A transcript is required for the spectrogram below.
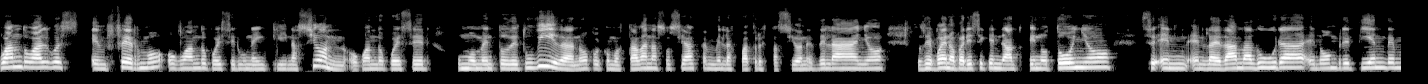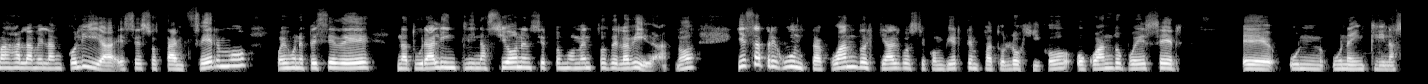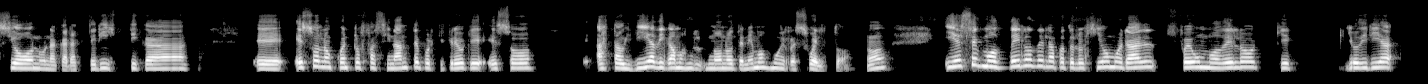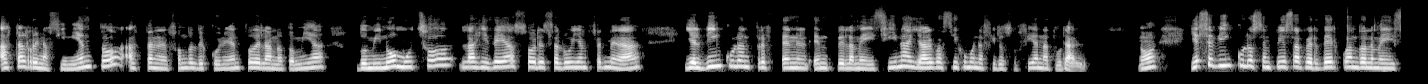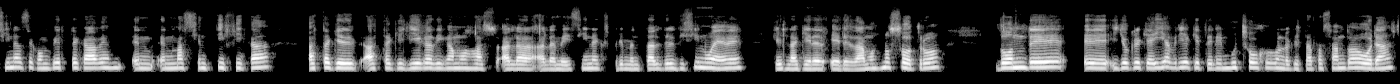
cuando algo es enfermo o cuando puede ser una inclinación o cuando puede ser un momento de tu vida, ¿no? Porque como estaban asociadas también las cuatro estaciones del año, entonces, bueno, parece que en, otoño, en, la edad madura, el hombre tiende más a la melancolía. ¿Es eso, está enfermo o es una especie de natural inclinación en ciertos momentos de la vida, ¿no? Y esa pregunta, ¿cuándo es que algo se convierte en patológico o cuándo puede ser eh, una inclinación, una característica. Eh, eso lo encuentro fascinante porque creo que eso hasta hoy día, digamos, no lo tenemos muy resuelto. ¿no? Y ese modelo de la patología moral fue un modelo que yo diría hasta el Renacimiento, hasta en el fondo el descubrimiento de la anatomía, dominó mucho las ideas sobre salud y enfermedad y el vínculo entre, entre la medicina y algo así como una filosofía natural. Y ese vínculo se empieza a perder cuando la medicina se convierte cada vez en, más científica hasta que, hasta que llega, digamos, a, la, medicina experimental del 19, que es la que heredamos nosotros, donde, eh, yo creo que ahí habría que tener mucho ojo con lo que está pasando ahora,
